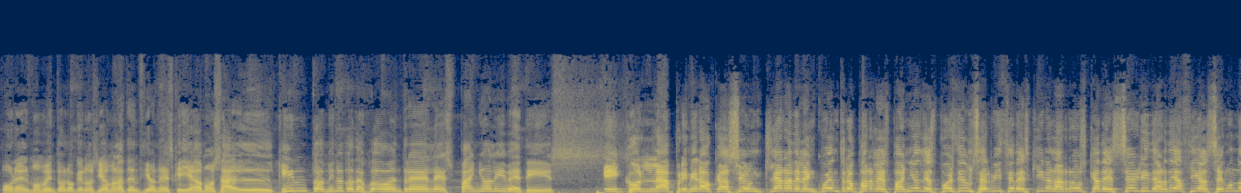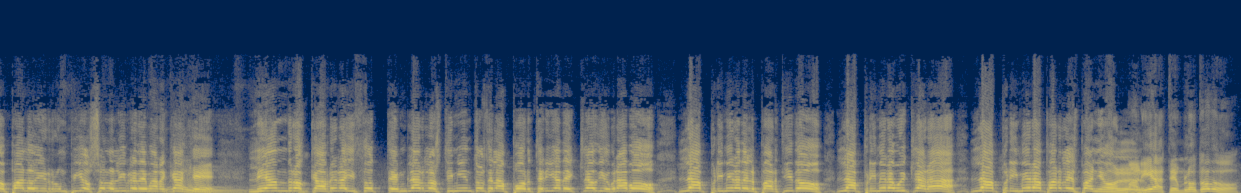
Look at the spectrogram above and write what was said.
Por el momento lo que nos llama la atención es que llegamos al quinto minuto de juego entre el español y Betis. Y con la primera ocasión clara del encuentro para el español después de un servicio de esquina la rosca de Sergi Dardé hacia el segundo palo irrumpió solo libre de marcaje. Leandro Cabrera hizo temblar los cimientos de la portería de Claudio Bravo. La primera del partido, la primera muy clara, la primera para el español. María, tembló todo.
